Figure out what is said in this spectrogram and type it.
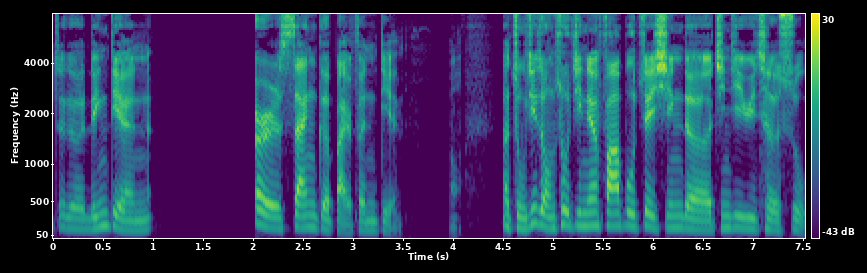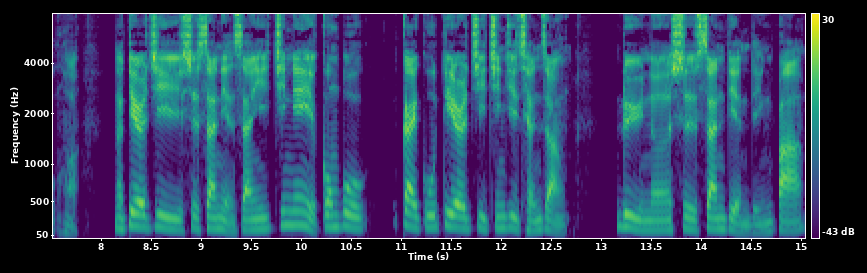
这个零点。二三个百分点，哦，那主计总处今天发布最新的经济预测数，哈，那第二季是三点三一，今天也公布概估第二季经济成长率呢是三点零八，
